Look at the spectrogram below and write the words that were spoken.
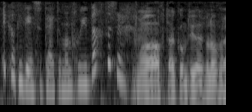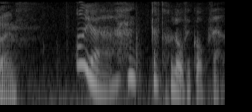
Ik had niet eens de tijd om hem goeiedag te zeggen. Och, daar komt u heus wel overheen. Oh ja, dat geloof ik ook wel.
